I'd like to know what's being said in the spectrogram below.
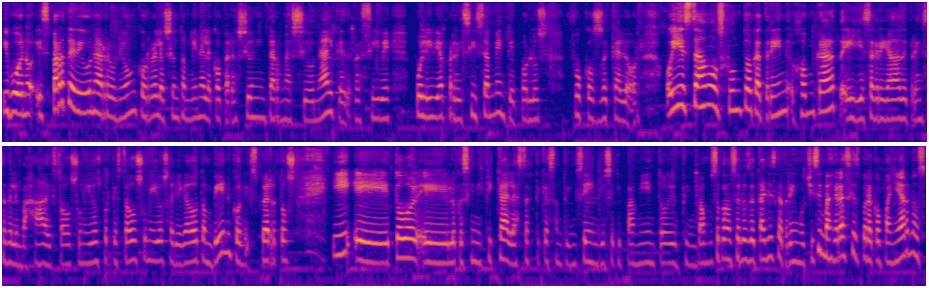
y bueno, es parte de una reunión con relación también a la cooperación internacional que recibe Bolivia precisamente por los focos de calor. Hoy estamos junto a Catherine Homgard, ella es agregada de prensa de la Embajada de Estados Unidos porque Estados Unidos ha llegado también con expertos y eh, todo eh, lo que significa las tácticas antiincendios, equipamiento, en fin, vamos a conocer los detalles. Catherine, muchísimas gracias por acompañarnos.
